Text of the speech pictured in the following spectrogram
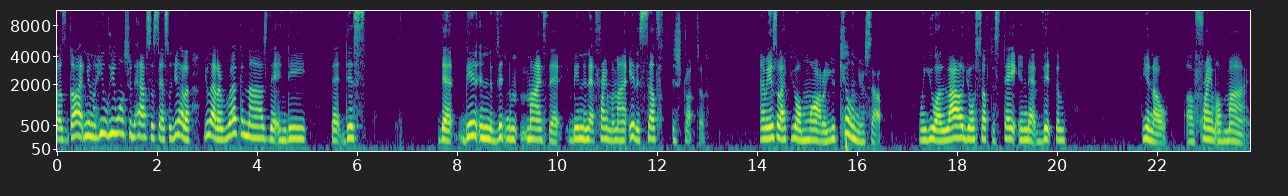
because God, you know, he he wants you to have success. So you got to you got to recognize that indeed that this that being in the victim mindset, being in that frame of mind, it is self-destructive. I mean, it's like you're a martyr. You're killing yourself when you allow yourself to stay in that victim, you know, uh, frame of mind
